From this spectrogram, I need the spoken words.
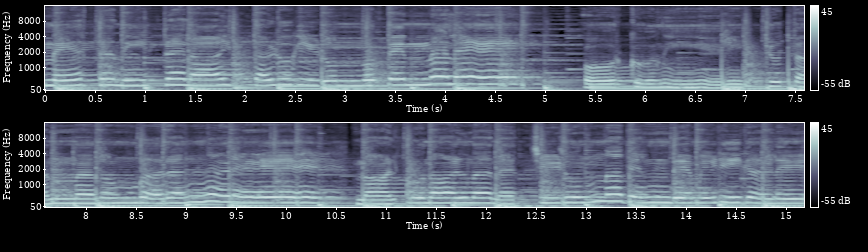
നേർത്ത നീറ്റലായി തഴുകിടുന്നു തെന്നലെ. ഓർക്കു നീ എനിക്കു തന്ന നൊമ്പരങ്ങളെ. നാൾക്കുനാൾ നനച്ചിടുന്നതെന്റെ മിഴികളെ.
